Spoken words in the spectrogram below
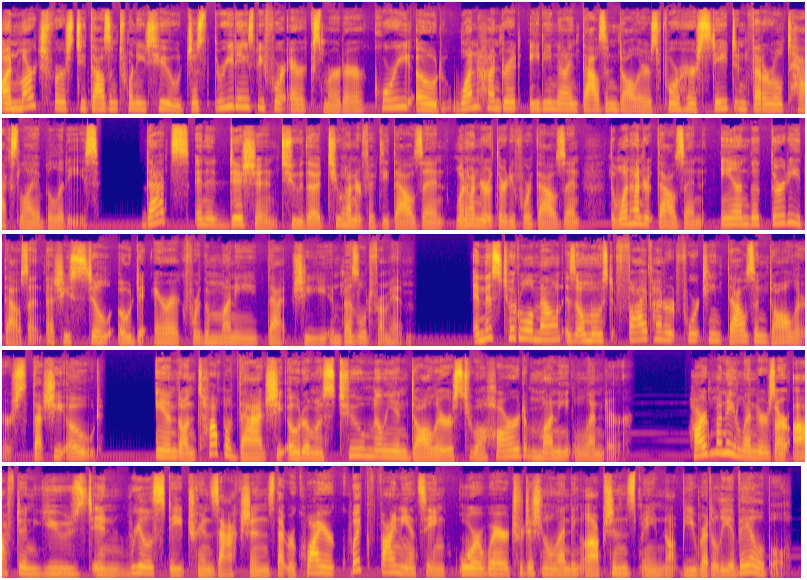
On March 1, 2022, just three days before Eric's murder, Kouri owed $189,000 for her state and federal tax liabilities. That's in addition to the 250,000, 134,000, the 100,000, and the 30,000 that she still owed to Eric for the money that she embezzled from him. And this total amount is almost $514,000 that she owed. And on top of that, she owed almost $2 million to a hard money lender. Hard money lenders are often used in real estate transactions that require quick financing or where traditional lending options may not be readily available.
